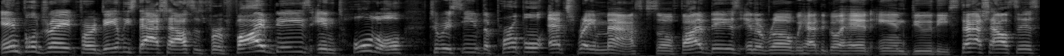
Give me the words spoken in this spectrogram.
infiltrate for daily stash houses for five days in total to receive the purple x-ray mask. So five days in a row, we had to go ahead and do the stash houses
